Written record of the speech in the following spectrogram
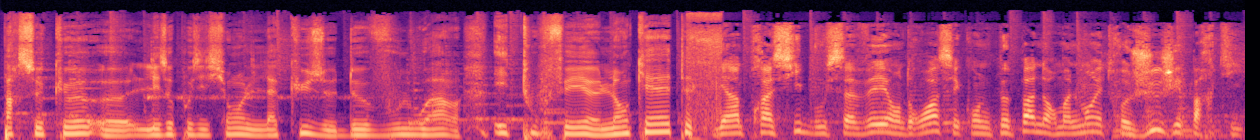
parce que euh, les oppositions l'accusent de vouloir étouffer euh, l'enquête. Il y a un principe, vous savez, en droit, c'est qu'on ne peut pas normalement être juge et parti.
